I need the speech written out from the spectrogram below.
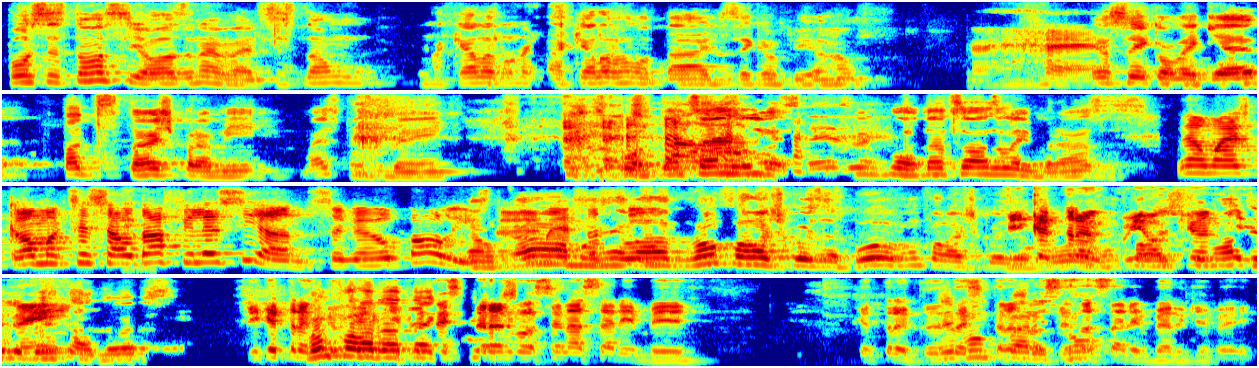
Pô, vocês estão ansiosos, né, velho? Vocês estão aquela aquela vontade de ser campeão. É. Eu sei como é que é, tá distante para mim, mas tudo bem. O importante, são as, o importante são as lembranças. Não, mas calma que você saiu da fila esse ano. Você ganhou o Paulista. Não, calma, assim. Vamos falar de coisa boa, vamos falar de coisa Fica boa. tranquilo vamos que falar de final que de vem- Libertadores. Fica tranquilo Vamos falar que a da tá esperando você na Série B. Fica tranquilo, tá Vamos, esperando vocês na vamos- Série B ano que vem.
